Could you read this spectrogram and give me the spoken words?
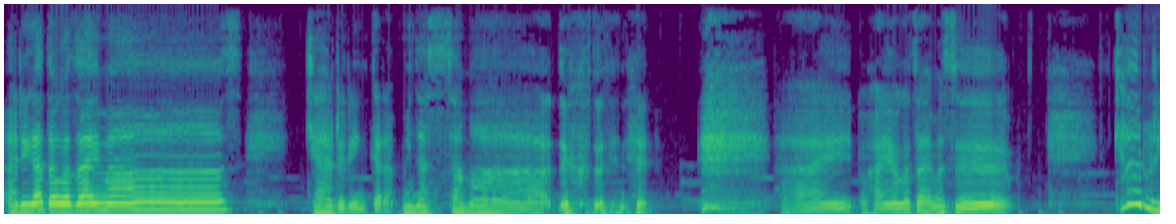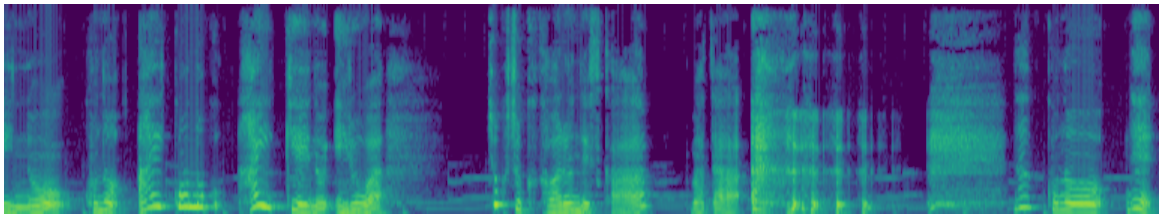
ありがとうございます。キャールリンから皆様ということでね。はい。おはようございます。キャールリンのこのアイコンの背景の色はちょくちょく変わるんですか？また。なんかこのね、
